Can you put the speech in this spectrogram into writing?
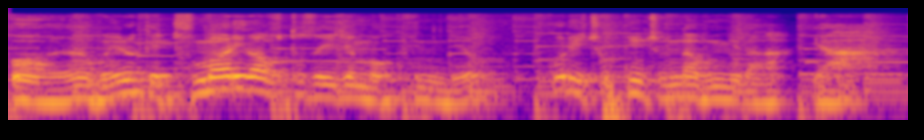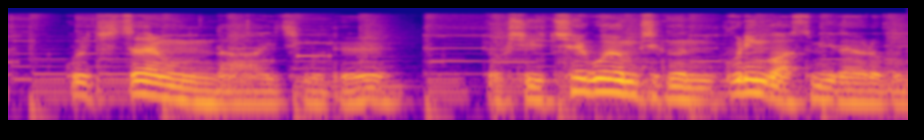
와 여러분 이렇게 두 마리가 붙어서 이제 먹고 있는데요 꿀이 좋긴 좋나 봅니다. 야 꿀 진짜 잘 먹는다 이 친구들. 역시 최고의 음식은 꿀인 것 같습니다 여러분.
